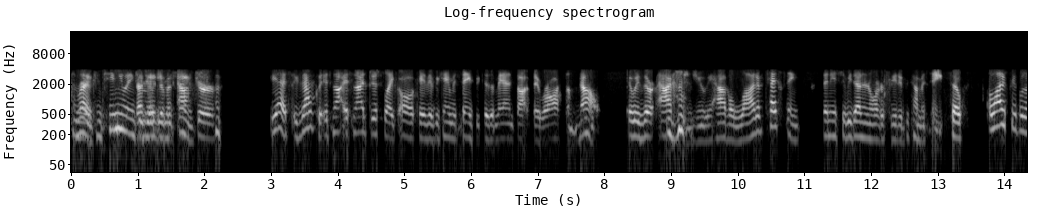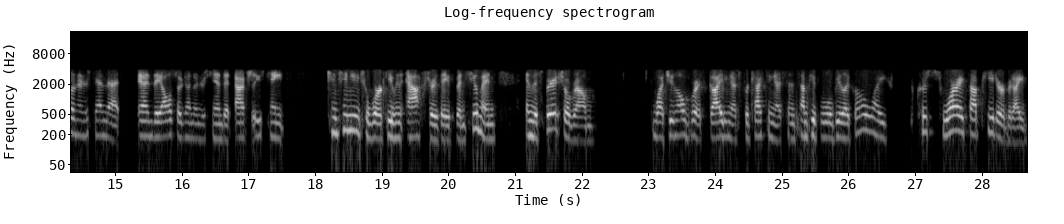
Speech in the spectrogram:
and Right. they're continuing to That do made them even after. yes, exactly. It's not. It's not just like, oh, okay, they became a saint because a man thought they were awesome. No, it was their mm-hmm. actions. you have a lot of testing that needs to be done in order for you to become a saint. So a lot of people don't understand that, and they also don't understand that actually saints continue to work even after they've been human in the spiritual realm, watching over us, guiding us, protecting us. And some people will be like, "Oh, I swore I saw Peter, but I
